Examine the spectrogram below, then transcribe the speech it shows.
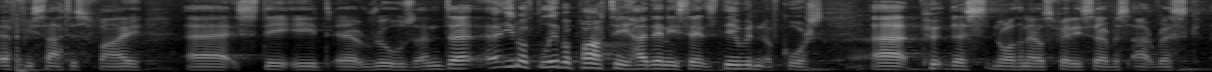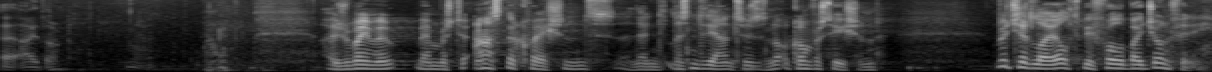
if we satisfy uh, state aid uh, rules. And, uh, uh, you know, if the Labour Party had any sense, they wouldn't, of course, uh, put this Northern Isles ferry service at risk uh, either. I remind members to ask their questions and then listen to the answers. It's not a conversation. Richard Lyle to be followed by John Finney.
